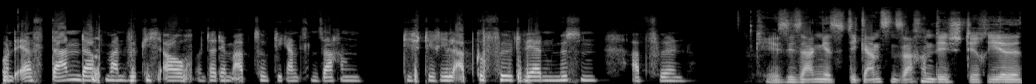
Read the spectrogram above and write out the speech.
Und erst dann darf man wirklich auch unter dem Abzug die ganzen Sachen, die steril abgefüllt werden müssen, abfüllen. Okay, Sie sagen jetzt die ganzen Sachen, die steril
